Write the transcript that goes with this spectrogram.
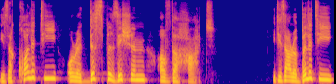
is a quality or a disposition of the heart. It is our ability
